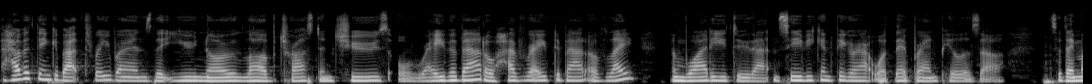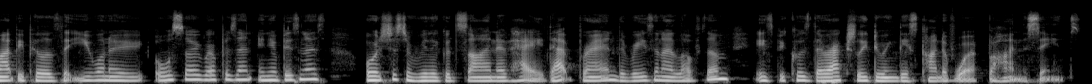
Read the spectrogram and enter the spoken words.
have a think about three brands that you know, love, trust, and choose or rave about or have raved about of late. And why do you do that? And see if you can figure out what their brand pillars are. So, they might be pillars that you want to also represent in your business, or it's just a really good sign of, hey, that brand, the reason I love them is because they're actually doing this kind of work behind the scenes.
